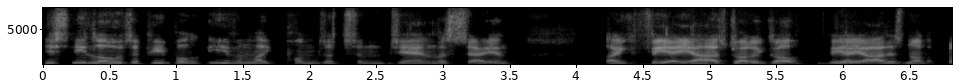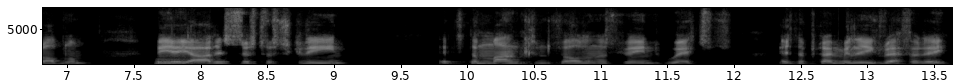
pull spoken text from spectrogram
you see loads of people, even like pundits and journalists, saying like VAR's got to go. VAR is not a problem. Mm. VAR is just a screen. It's the man controlling the screen, which is the Premier League referee.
